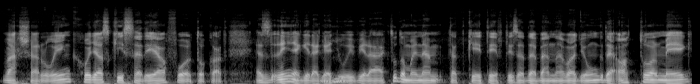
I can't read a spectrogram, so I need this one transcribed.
vásárlóink, hogy az kiszedi a foltokat. Ez lényegileg egy új világ. Tudom, hogy nem, tehát két évtizede benne vagyunk, de attól még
